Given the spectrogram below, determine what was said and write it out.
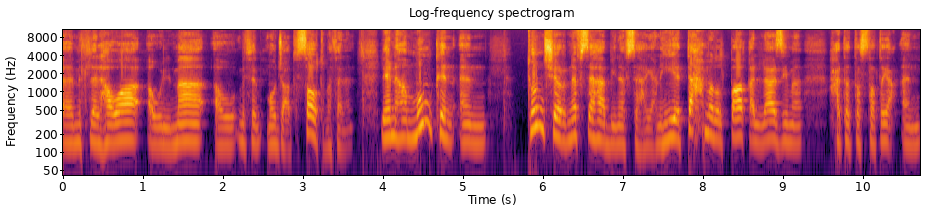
مثل الهواء أو الماء أو مثل موجات الصوت مثلا لأنها ممكن أن تنشر نفسها بنفسها يعني هي تحمل الطاقة اللازمة حتى تستطيع أن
